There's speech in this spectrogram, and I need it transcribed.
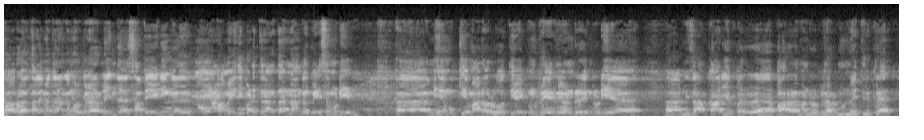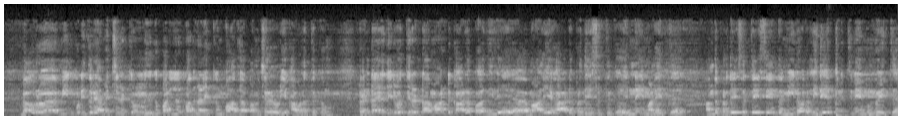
கௌரவ தலைமை தாங்க உறுப்பினர்களே இந்த சபையை நீங்கள் அமைதிப்படுத்தினால்தான் நாங்கள் பேச முடியும். மிக முக்கியமான ஒரு ஒத்திவைக்கும் பிரேரணை ஒன்று எங்களுடைய நிசாம் காரியப்பர் பாராளுமன்ற உறுப்பினர் முன்வைத்திருக்கிறார். கௌரவ மீன்பிடித்துறை அமைச்சருக்கும் இதுக்கு பதில பதிலளிக்கும் பாதுகாப்பு அமைச்சருடைய கவனத்துக்கும் ரெண்டாயிரத்தி இருபத்தி ரெண்டாம் ஆண்டு காலப்பகுதியிலே மாலியகாடு பிரதேசத்துக்கு எண்ணெயும் அழைத்து அந்த பிரதேசத்தை சேர்ந்த மீனவர்கள் இதே பிரச்சனையை முன்வைத்து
